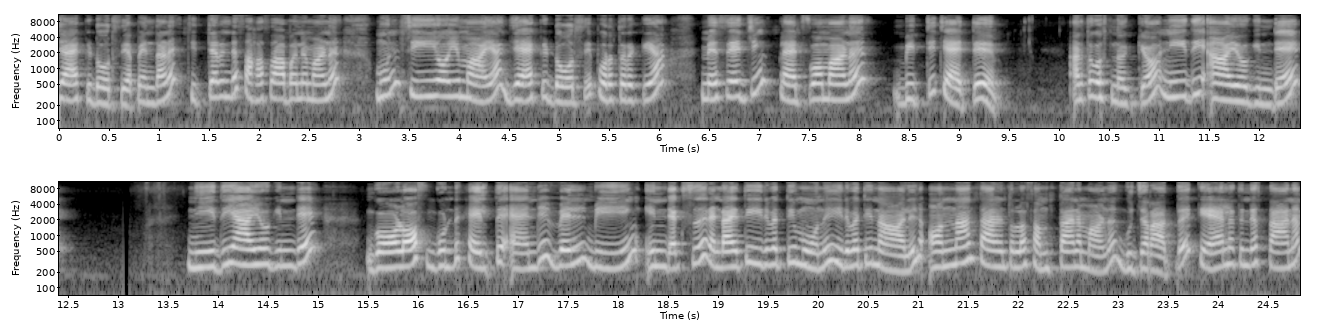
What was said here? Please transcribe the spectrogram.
ജാക്ക് ഡോർസി. അപ്പോൾ എന്താണ്? ട്വിറ്ററിന്റെ സഹസ്ഥാപകനുമാണ് മുൻ സിഇഒയുമായ ജാക്ക് ഡോർസി പുറത്തിറക്കിയ മെസ്സേജിംഗ് പ്ലാറ്റ്ഫോമാണ് ബിറ്റ് ചാറ്റ് അടുത്ത ക്വസ്റ്റ് നോക്കിയോ നീതി ആയോഗിന്റെ നീതി ആയോഗിന്റെ goal of good health and well being index രണ്ടായിരത്തി ഇരുപത്തി മൂന്ന് ഇരുപത്തിനാലിൽ ഒന്നാം സ്ഥാനത്തുള്ള സംസ്ഥാനമാണ് ഗുജറാത്ത്. കേരളത്തിന്റെ സ്ഥാനം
